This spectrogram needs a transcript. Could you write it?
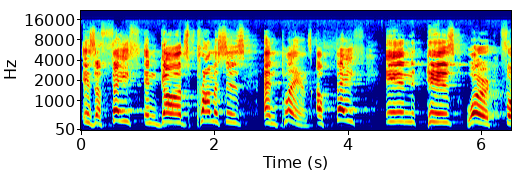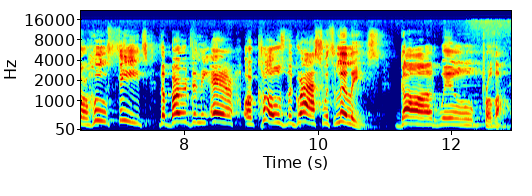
is a faith in God's promises and plans, a faith in his word. For who feeds the birds in the air or clothes the grass with lilies? God will provide.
